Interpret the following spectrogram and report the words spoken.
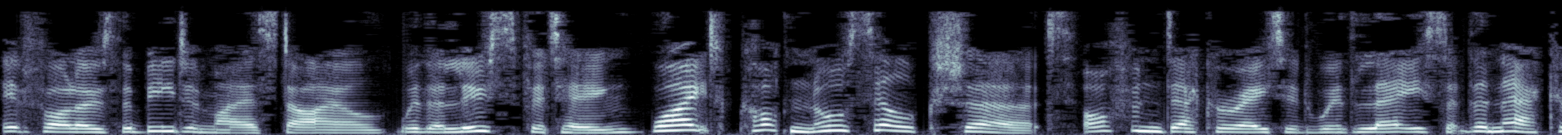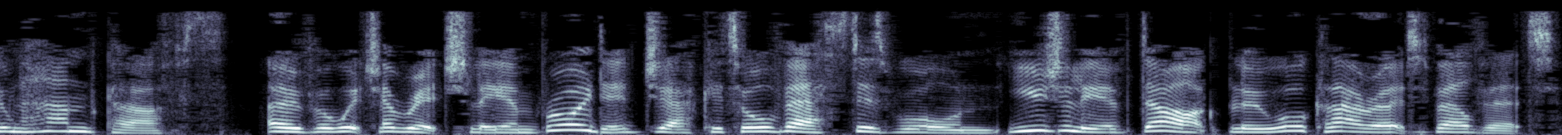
It follows the Biedermeier style, with a loose-fitting, white cotton or silk shirt, often decorated with lace at the neck and handcuffs, over which a richly embroidered jacket or vest is worn, usually of dark blue or claret velvet.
